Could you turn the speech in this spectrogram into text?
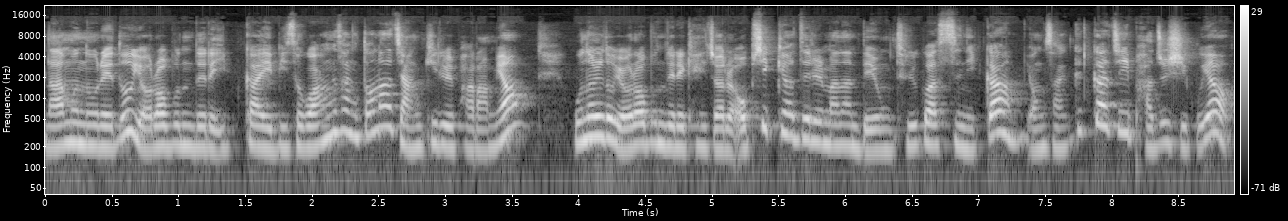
남은 올해도 여러분들의 입가에 미소가 항상 떠나지 않기를 바라며 오늘도 여러분들의 계절을 업시켜드릴 만한 내용 들고 왔으니까 영상 끝까지 봐주시고요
